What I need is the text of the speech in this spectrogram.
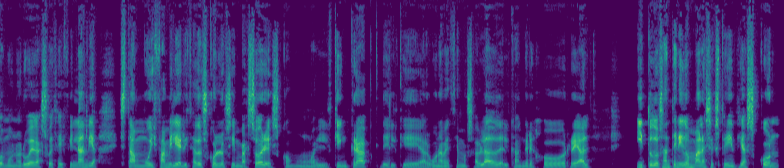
como Noruega, Suecia y Finlandia, están muy familiarizados con los invasores, como el king crab, del que alguna vez hemos hablado, del cangrejo real, y todos han tenido malas experiencias con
